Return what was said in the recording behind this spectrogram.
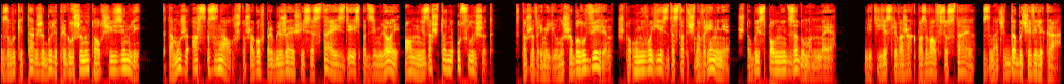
Звуки также были приглушены толщей земли. К тому же Арс знал, что шагов приближающейся стаи здесь, под землей, он ни за что не услышит. В то же время юноша был уверен, что у него есть достаточно времени, чтобы исполнить задуманное. Ведь если вожак позвал всю стаю, значит добыча велика,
